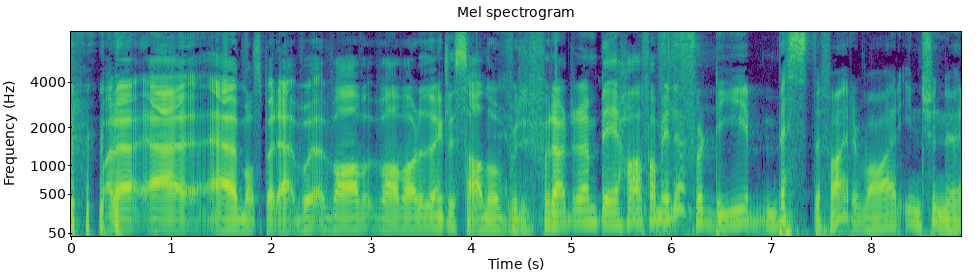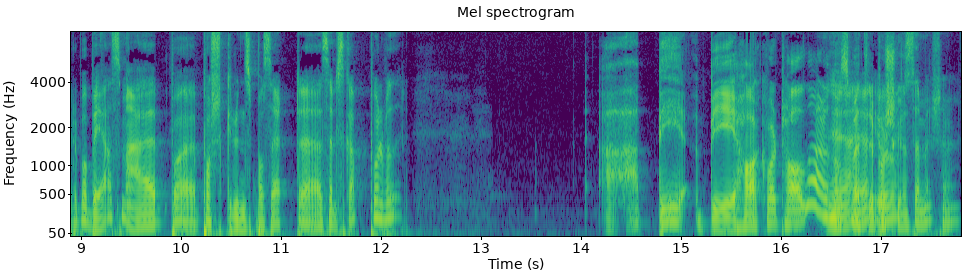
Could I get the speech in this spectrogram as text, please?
Bare, jeg, jeg må spørre, hva, hva var det du egentlig sa nå? Hvorfor er dere en BH-familie? Fordi bestefar var ingeniør på BA, som er på Porsgrunnsbasert eh, selskap. Ah, BH-kvartalet, er det noe som heter i jo, det Stemmer. stemmer.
